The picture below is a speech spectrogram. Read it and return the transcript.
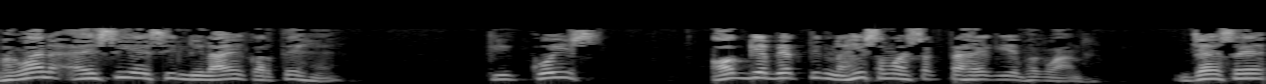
भगवान ऐसी ऐसी लीलाएँ करते हैं कि कोई अज्ञ व्यक्ति नहीं समझ सकता है कि ये भगवान है। जैसे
